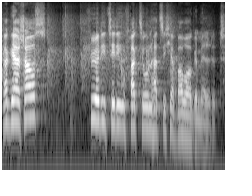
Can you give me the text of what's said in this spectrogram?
Danke, Herr Schaus. Für die CDU-Fraktion hat sich Herr Bauer gemeldet.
